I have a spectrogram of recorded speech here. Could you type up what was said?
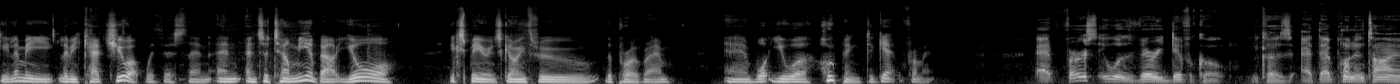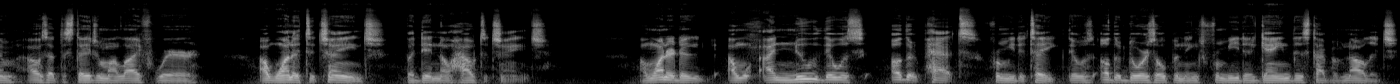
Let me let me catch you up with this then, and and so tell me about your experience going through the program and what you were hoping to get from it. At first, it was very difficult because at that point in time, I was at the stage of my life where I wanted to change but didn't know how to change. I wanted to. I, I knew there was other paths for me to take. There was other doors opening for me to gain this type of knowledge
